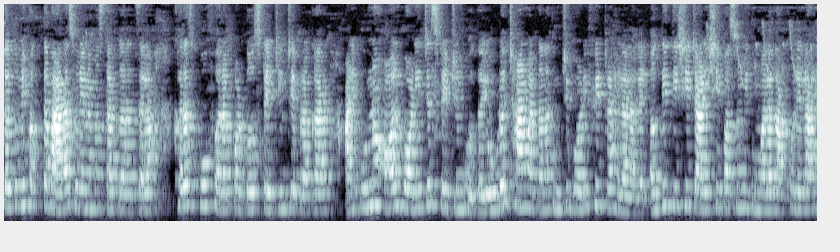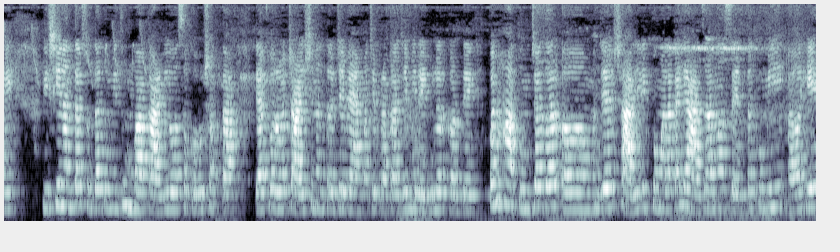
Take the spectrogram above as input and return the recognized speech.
तर तुम्ही फक्त बारा सूर्यनमस्कार करत चला. खरंच खूप फरक पडतो स्ट्रेचिंगचे प्रकार आणि पूर्ण ऑल बॉडीचे स्ट्रेचिंग होतं. एवढं छान वाटतं ना तुमची बॉडी फिट राहायला लागेल. अगदी तीसशे चाळीशीपासून मी तुम्हाला दाखवलेलं आहे. तिशी नंतर सुद्धा तुम्ही झुंबा कार्डिओ असं करू शकता. त्याचबरोबर चाळीशी नंतर जे व्यायामाचे प्रकार जे मी रेग्युलर करते. पण हां तुमच्या जर म्हणजे शारीरिक तुम्हाला काही आजार नसेल तर तुम्ही हे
